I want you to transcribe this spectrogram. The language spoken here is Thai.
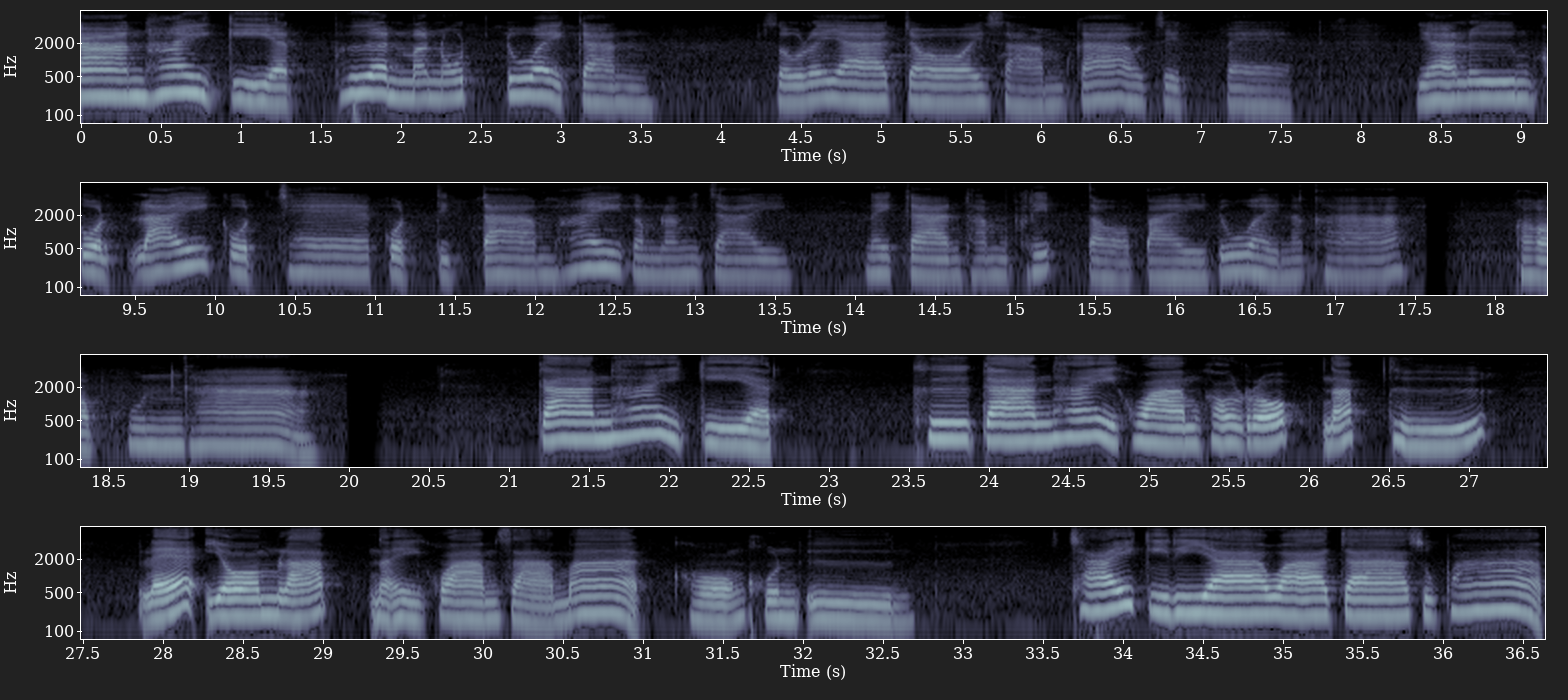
การให้เกียรติเพื่อนมนุษย์ด้วยกัน โสระยาจอย 3978 อย่าลืมกดไลค์ กดแชร์ กดติดตามให้กำลังใจ ในการทำคลิปต่อไปด้วยนะคะ ขอบคุณค่ะ การให้เกียรติ คือการให้ความเคารพนับถือ และยอมรับ ในความสามารถของคนอื่น ใช้กิริยาวาจาสุภาพ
